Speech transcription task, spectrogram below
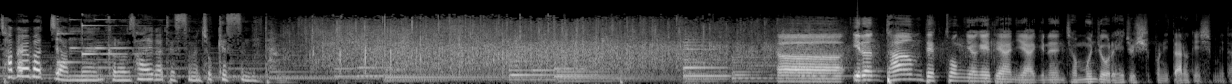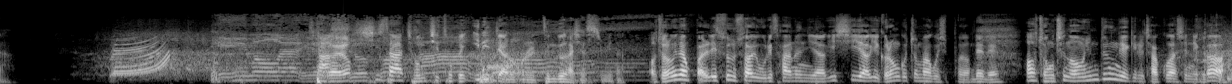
차별받지 않는 그런 사회가 됐으면 좋겠습니다. 어, 이런 다음 대통령에 대한 이야기는 전문적으로 해주실 분이 따로 계십니다. 제가요? 시사 정치 토크 1인자로 오늘 등극하셨습니다. 어, 저는 그냥 빨리 순수하게 우리 사는 이야기, 시 이야기 그런 것 좀 하고 싶어요. 네네. 아, 정치 너무 힘든 얘기를 자꾸 하시니까.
